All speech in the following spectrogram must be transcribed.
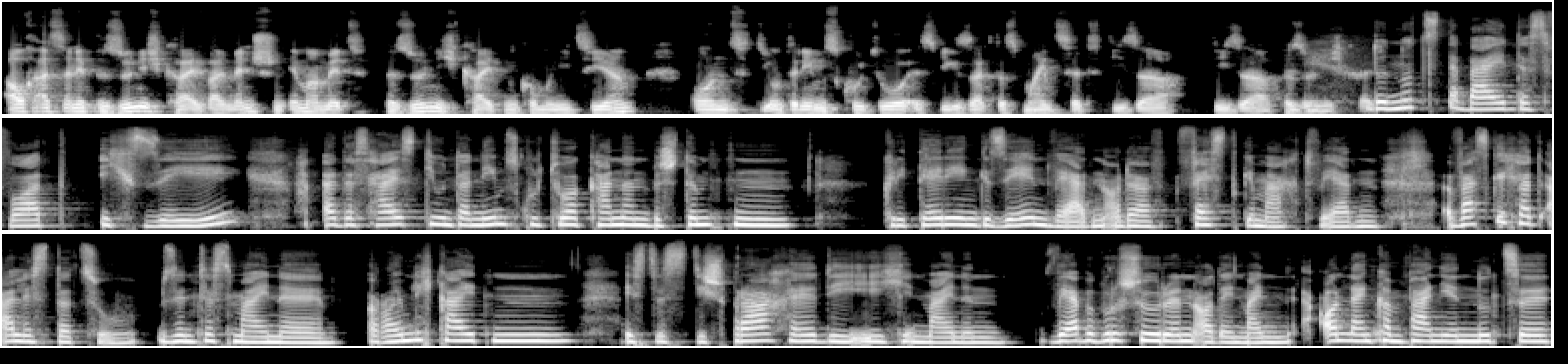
auch als eine Persönlichkeit, weil Menschen immer mit Persönlichkeiten kommunizieren. Und die Unternehmenskultur ist, wie gesagt, das Mindset dieser, dieser Persönlichkeit. Du nutzt dabei das Wort ich sehe. Das heißt, die Unternehmenskultur kann an bestimmten Kriterien gesehen werden oder festgemacht werden. Was gehört alles dazu? Sind es meine Räumlichkeiten? Ist es die Sprache, die ich in meinen Werbebroschüren oder in meinen Online-Kampagnen nutze?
